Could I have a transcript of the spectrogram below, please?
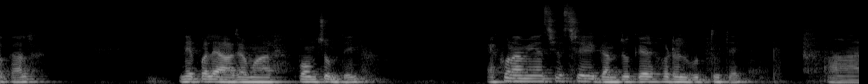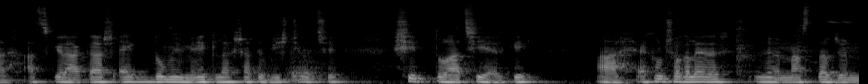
সকাল। নেপালে আজ আমার পঞ্চম দিন। এখন আমি আছি হচ্ছে গান্দ্রকের হোটেল বুদ্ধতে। আর আজকের আকাশ একদমই মেঘলার সাথে বৃষ্টি হচ্ছে, শীত তো আছে আর কি। আর এখন সকালের নাস্তার জন্য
